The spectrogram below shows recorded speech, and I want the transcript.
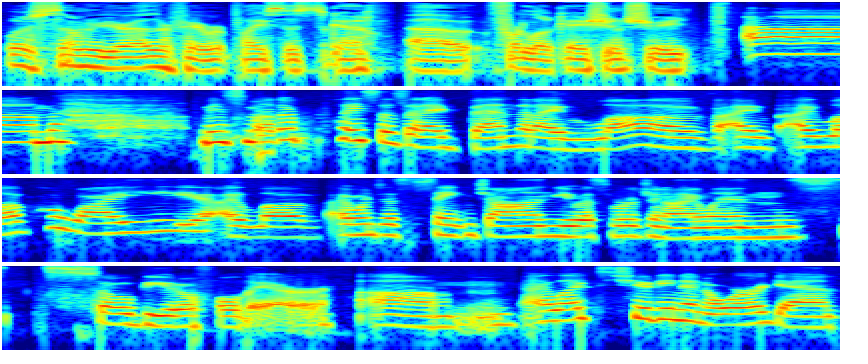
what are some of your other favorite places to go uh, for location shoot? Um, I mean, some other places that I've been that I love. I I love Hawaii. I love. I went to St. John, U.S. Virgin Islands. So beautiful there. Um, I liked shooting in Oregon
